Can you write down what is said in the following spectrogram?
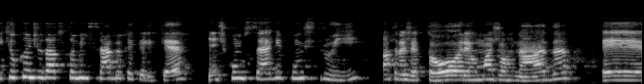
e que o candidato também sabe o que, é que ele quer, a gente consegue construir uma trajetória, uma jornada é,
